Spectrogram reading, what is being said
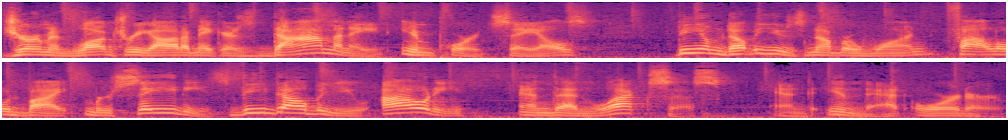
German luxury automakers dominate import sales. BMW's number one, followed by Mercedes, VW, Audi, and then Lexus, and in that order.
